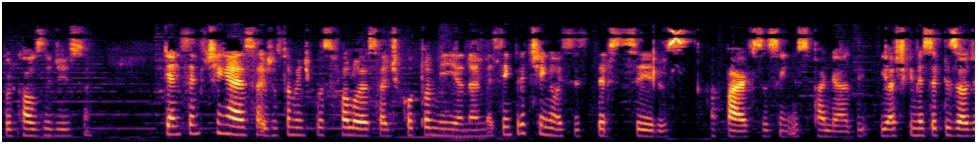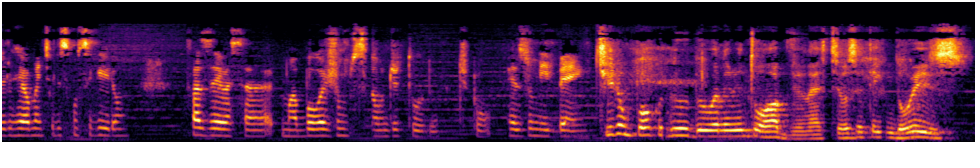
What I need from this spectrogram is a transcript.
por causa disso. Porque a gente sempre tinha essa, justamente o que você falou, essa dicotomia, né? Mas sempre tinham esses terceiros a partes, assim, espalhados. E acho que nesse episódio ele, realmente eles conseguiram fazer essa uma boa junção de tudo. Tipo, resumir bem. Tira um pouco do, do elemento óbvio, né? Se você tem dois,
